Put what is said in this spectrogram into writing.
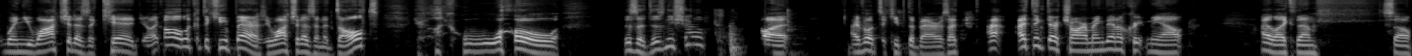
when you watch it as a kid, you're like, oh, look at the cute bears. You watch it as an adult, you're like, whoa, this is a Disney show. But I vote to keep the bears. I, I, I think they're charming. They don't creep me out. I like them. So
